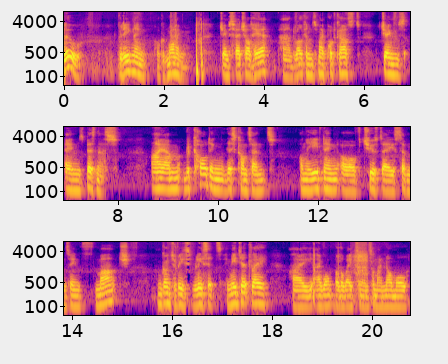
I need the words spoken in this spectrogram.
Hello, good evening or good morning. James Fairchild here, and welcome to my podcast, James Means Business. I am recording this content on the evening of Tuesday, 17th March. I'm going to re- release it immediately. I, I won't bother waiting until my normal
